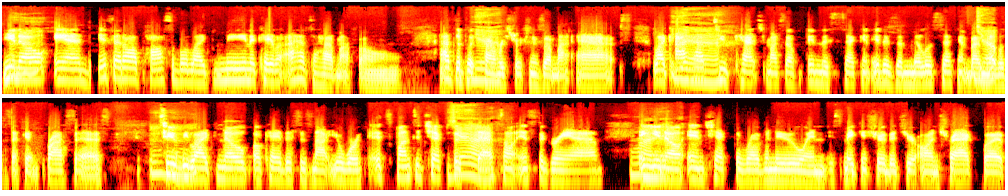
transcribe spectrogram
you mm-hmm. know, and if at all possible, like me, Nicaila, I have to have my phone. I have to put yeah. time restrictions on my apps. Like yeah. I have to catch myself in the second. It is a millisecond by yep. millisecond process mm-hmm. to be mm-hmm. like, nope, okay, this is not your work. It's fun to check the yeah. stats on Instagram right. and, you know, and check the revenue and just making sure that you're on track. But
